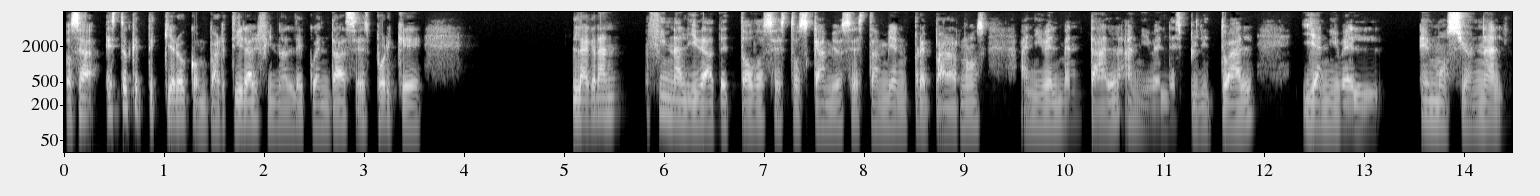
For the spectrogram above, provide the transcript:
O sea, esto que te quiero compartir al final de cuentas es porque la gran finalidad de todos estos cambios es también prepararnos a nivel mental, a nivel espiritual y a nivel emocional.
